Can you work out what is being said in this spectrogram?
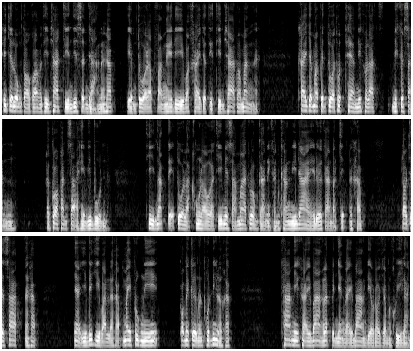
ที่จะลงต่อกรกับทีมชาติจีนที่เซินหยางนะครับ เตรียมตัวรับฟังให้ดีว่าใครจะติดทีมชาติมามั่งนะใครจะมาเป็นตัวทดแทนนิโคลัสมิเคลสัน แล้วก็พันษาเหมวิบูลที่นักเตะตัวหลักของเราที่ไม่สามารถร่วมการแข่งขันครั้งนี้ได้ด้วยการบาดเจ็บนะครับ เราจะทราบนะครับเนี่ยอีกไม่กี่วันแล้วครับ ไม่พรุ่งนี้ก็ไม่เกินวันพุธนี่หรอกครับ ถ้ามีใครบ้างและเป็นอย่างไรบ้าง เดี๋ยวเราจะมาคุยกัน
